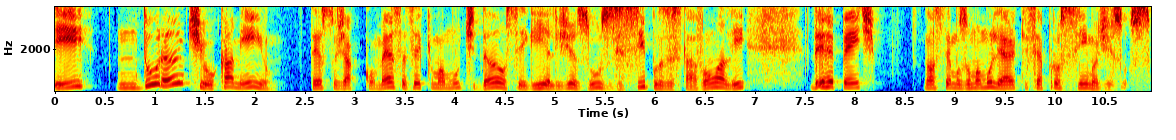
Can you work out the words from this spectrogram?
e durante o caminho, o texto já começa a dizer que uma multidão seguia ali Jesus, os discípulos estavam ali, de repente, nós temos uma mulher que se aproxima de Jesus.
